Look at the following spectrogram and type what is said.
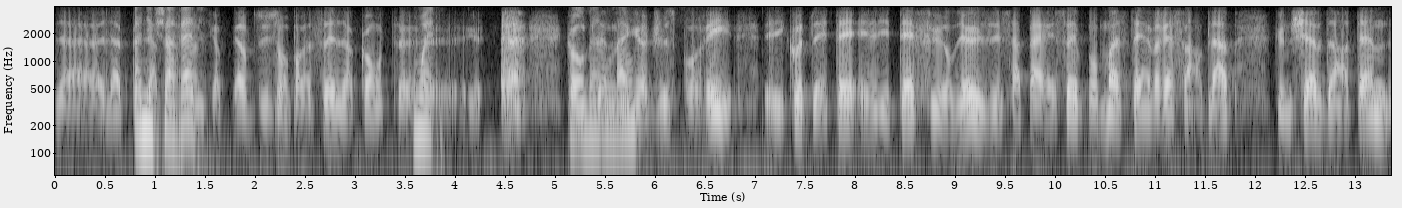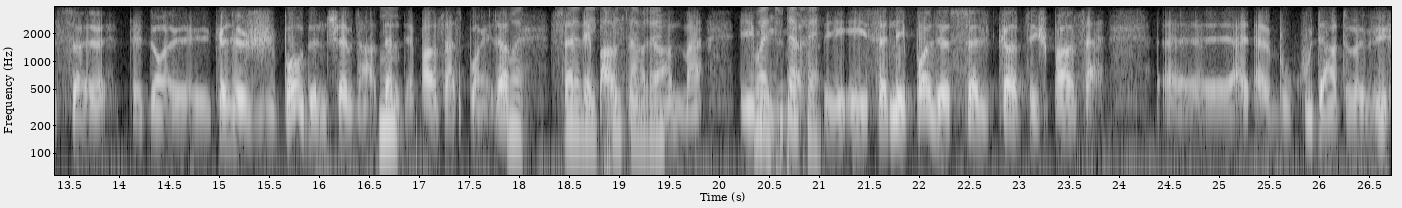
la, la, Annick Charrette. qui a perdu son procès là, contre, euh, contre le manioc juste pour rire. Écoute, elle était, elle était furieuse et ça paraissait, pour moi, c'était invraisemblable qu'une chef d'antenne, euh, que le jupon d'une chef d'antenne mm. dépasse à ce point-là. ça dépasse l'entendement. Et, oui, tout à fait. Et, ce n'est pas le seul cas, tu sais, je pense à, euh, à, beaucoup d'entrevues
